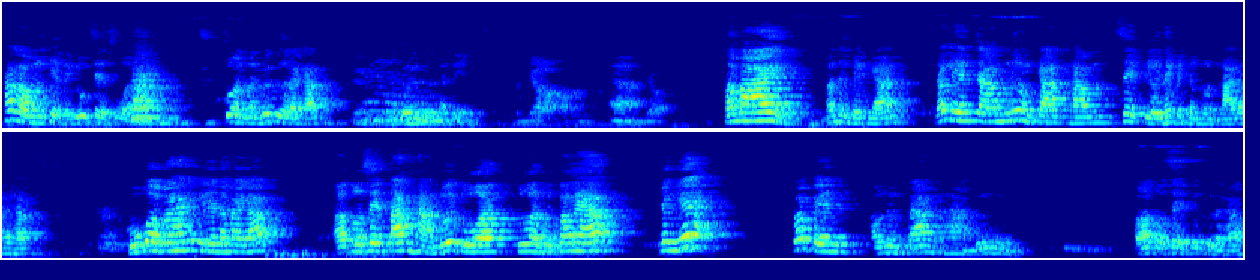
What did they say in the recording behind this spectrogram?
ถ้าเรามาเขียนในรูปเศษส่วน ส่วนมันก็คืออะไรครับหนึ่งหนึ่งนั่นเองมันย่ออ่าย่อทำไมมันถึงเป็นงั้น นักเรียนจำเรื่องการทำเศษเกินให้เป็นจำนวนคล้ายได้ไหมครับครูบอกว่าให้นักเรียนทำไมครับ เอาตัวเศษตั้งหารด้วยตัวส่วนถูกต้องไหมครับอย่างเงี้ยก็เป็นเอาหนึ่งตั้งหารด้วยหนึ่ง เพราะตัวเศษก็คืออะไรครับ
